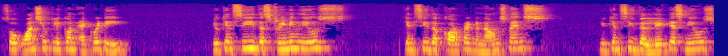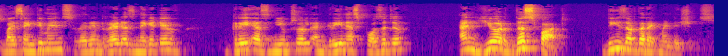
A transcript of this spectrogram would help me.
So once you click on equity, you can see the streaming news, you can see the corporate announcements. You can see the latest news by sentiments wherein red as negative, gray as neutral and green as positive. And here this part, these are the recommendations.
